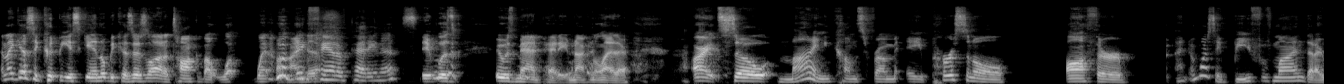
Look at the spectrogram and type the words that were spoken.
And I guess it could be a scandal because there's a lot of talk about what went I'm a behind big it. fan of pettiness. It was it was mad petty, I'm not gonna lie there. All right, so mine comes from a personal author, I don't want to say beef of mine that I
